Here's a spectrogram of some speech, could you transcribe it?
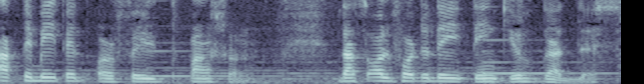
activated or failed to function. That's all for today. Thank you. God bless.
